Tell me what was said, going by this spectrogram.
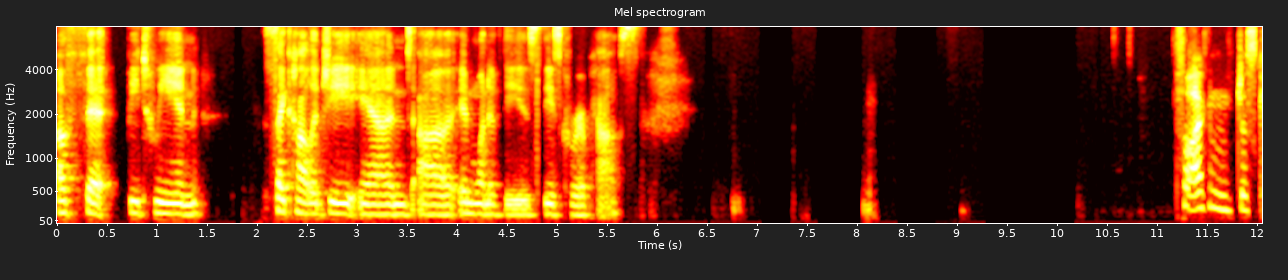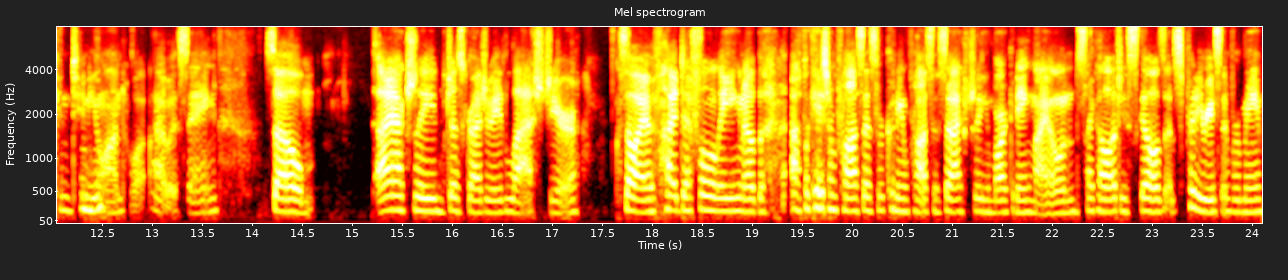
a fit between psychology and uh, in one of these these career paths So I can just continue mm-hmm. on to what I was saying. So I actually just graduated last year. So I, I definitely, you know, the application process, recruiting process, so actually marketing my own psychology skills, it's pretty recent for me.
